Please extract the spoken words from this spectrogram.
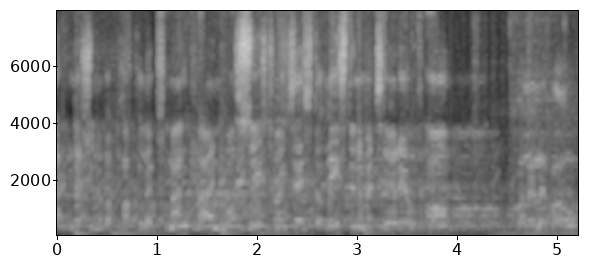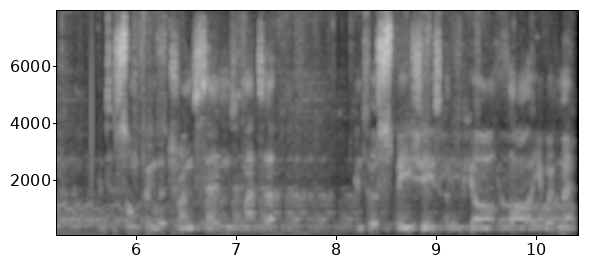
definition of apocalypse, mankind must cease to exist, at least in a material form. Well, it will evolve into something that transcends matter, into a species of pure thought. Are you with me?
